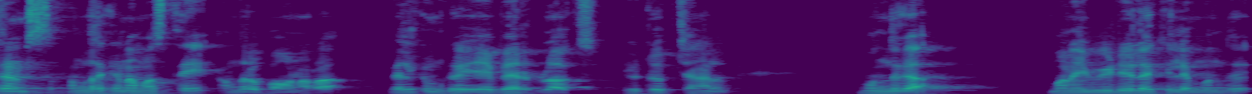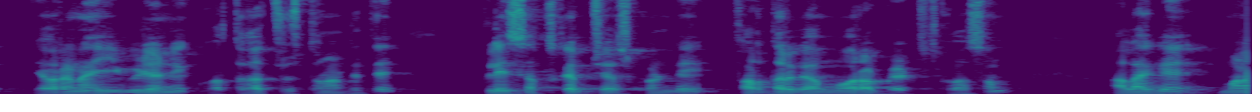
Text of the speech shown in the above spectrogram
ఫ్రెండ్స్ అందరికీ నమస్తే అందరూ బాగున్నారా? Welcome to ABR blogs YouTube channel. ముందుగా మన ఈ వీడియోలోకి వెళ్ళే ముందు ఎవరైనా ఈ వీడియోని కొత్తగా చూస్తున్నట్టయితే ప్లీజ్ సబ్స్క్రైబ్ చేసుకోండి. ఫర్దర్గా మోర్ అప్డేట్స్ కోసం. అలాగే మన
